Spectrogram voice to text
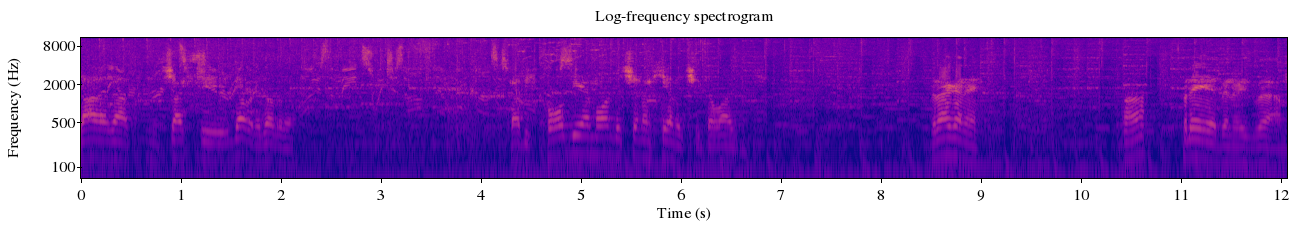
Da, da, čak si, dobro, dobro. Kad ih pobijemo, onda će nam Helići dolaziti. Dragane, A? prejebeno izgledam.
